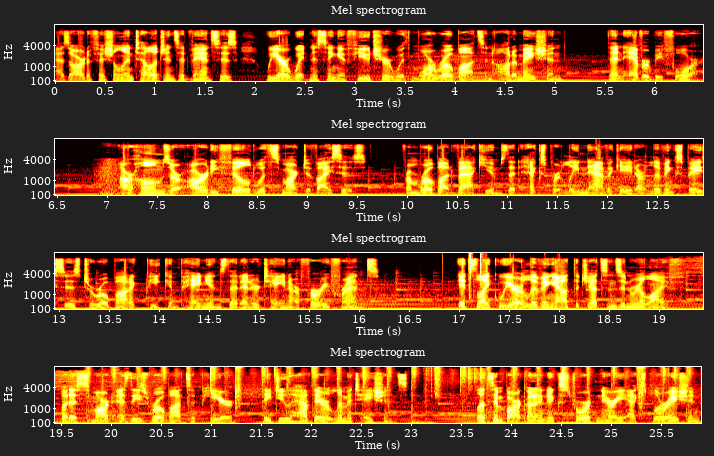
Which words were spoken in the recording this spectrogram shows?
As artificial intelligence advances, we are witnessing a future with more robots and automation than ever before. Our homes are already filled with smart devices, from robot vacuums that expertly navigate our living spaces to robotic peak companions that entertain our furry friends. It's like we are living out the Jetsons in real life, but as smart as these robots appear, they do have their limitations. Let's embark on an extraordinary exploration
